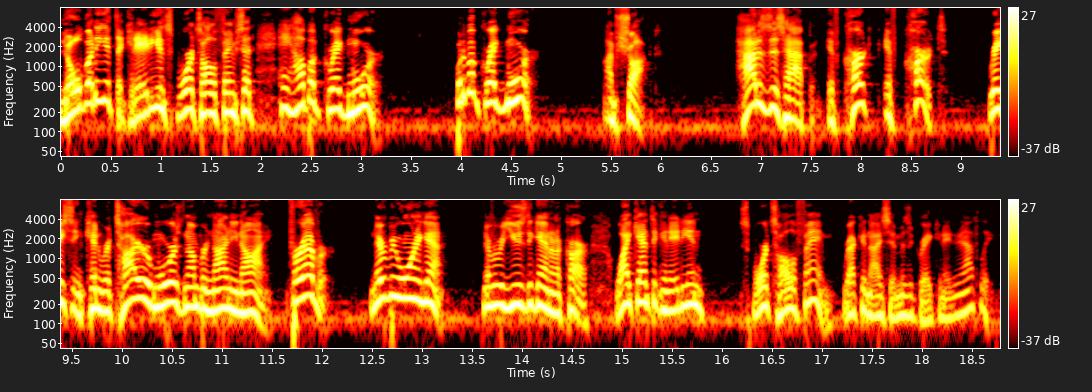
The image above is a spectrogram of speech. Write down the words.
nobody at the Canadian Sports Hall of Fame said, Hey, how about Greg Moore? What about Greg Moore? I'm shocked. How does this happen? If Cart if Cart Racing can retire Moore's number 99 forever, never be worn again, never be used again on a car, why can't the Canadian Sports Hall of Fame recognize him as a great Canadian athlete?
